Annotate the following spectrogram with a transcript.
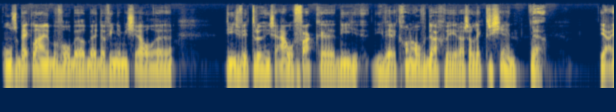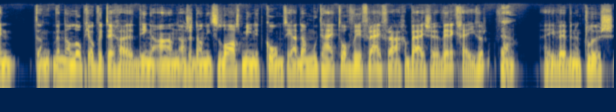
onze backliner bijvoorbeeld bij Davina Michel die is weer terug in zijn oude vak. Die, die werkt gewoon overdag weer als elektricien. Ja. Ja, en dan, dan loop je ook weer tegen dingen aan. Als er dan iets last minute komt, ja, dan moet hij toch weer vrijvragen bij zijn werkgever. Van, ja. hey, we hebben een klus.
